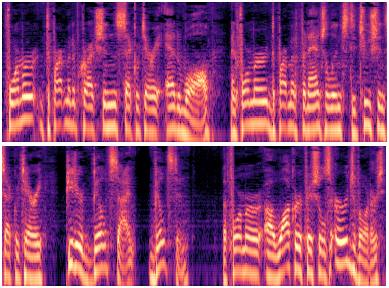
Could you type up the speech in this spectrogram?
former Department of Corrections Secretary Ed Wall, and former Department of Financial Institution Secretary Peter Bildsten, the former uh, Walker officials urge voters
